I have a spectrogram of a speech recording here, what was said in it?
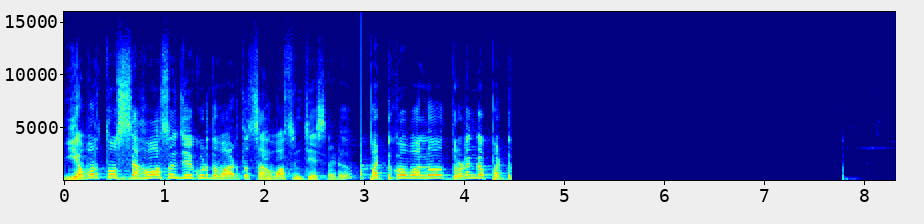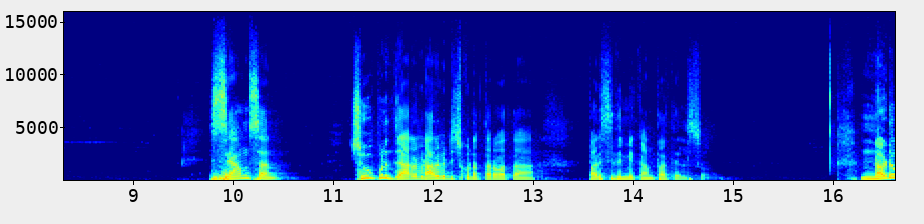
ఎవరితో సహవాసం చేయకూడదు వారితో సహవాసం చేశాడు. పట్టుకోవాలో దృఢంగా పట్టు శాంసన్ చూపుని జార జారవిడించుకున్న తర్వాత పరిస్థితి మీకు అంతా తెలుసు. నడు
